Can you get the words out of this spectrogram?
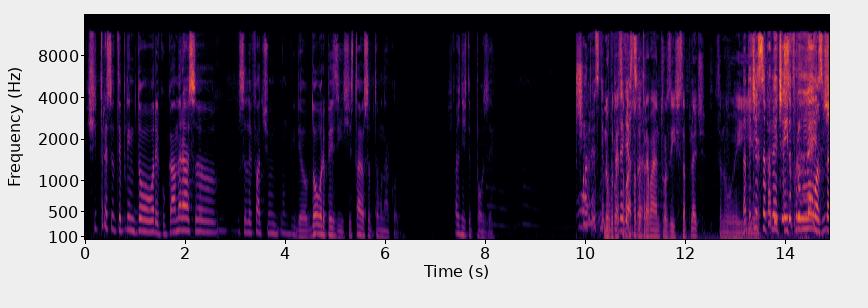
și trebuie să te plimbi două ore cu camera să, să le faci un, un video, două ore pe zi și stai o săptămână acolo. Și faci niște poze. Și vrei să te nu bucuri puteai de să faci viață. toată treaba aia într-o zi și să pleci? Să nu îi... Dar de ce să Dar de pleci? ce Că e să frumos, pleci? mă,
